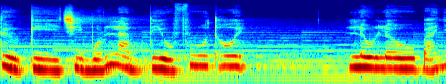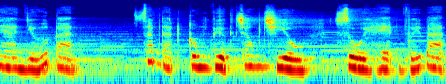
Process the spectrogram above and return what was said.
Tử kỳ chỉ muốn làm tiều phu thôi. Lâu lâu bá nha nhớ bạn, sắp đặt công việc trong chiều rồi hẹn với bạn,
